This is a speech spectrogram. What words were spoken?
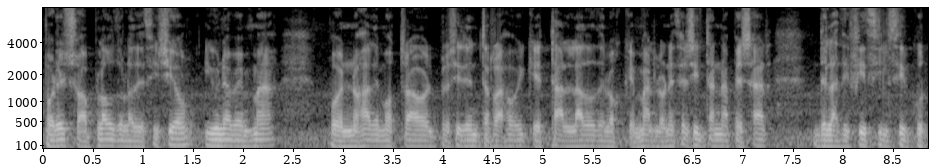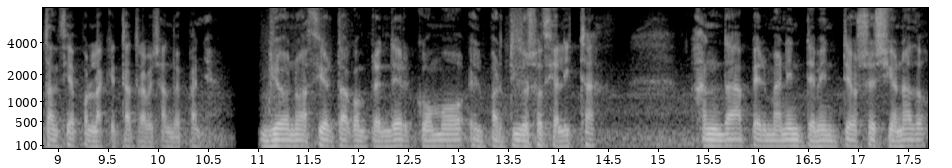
Por eso aplaudo la decisión y una vez más pues nos ha demostrado el presidente Rajoy que está al lado de los que más lo necesitan a pesar de las difíciles circunstancias por las que está atravesando España. Yo no acierto a comprender cómo el Partido Socialista anda permanentemente obsesionado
